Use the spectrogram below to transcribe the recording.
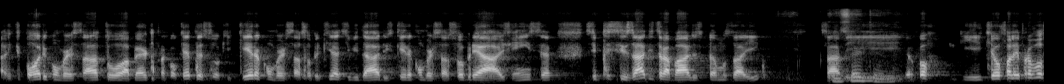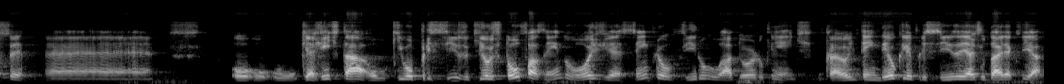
A gente pode conversar, estou aberto para qualquer pessoa que queira conversar sobre criatividade, queira conversar sobre a agência. Se precisar de trabalho, estamos aí, sabe? E, eu, e que eu falei para você. É o, o, que a gente está, o que eu preciso, o que eu estou fazendo hoje é sempre ouvir o, a dor do cliente, para eu entender o que ele precisa e ajudar ele a criar,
